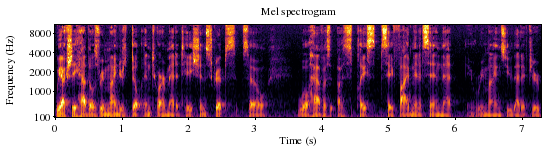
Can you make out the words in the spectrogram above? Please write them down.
We actually have those reminders built into our meditation scripts. So we'll have a, a place, say five minutes in, that reminds you that if you're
